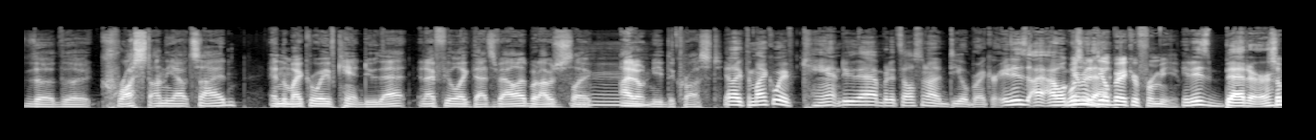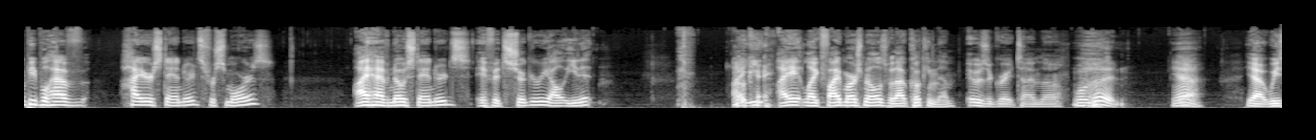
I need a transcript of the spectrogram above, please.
the, the crust on the outside and the microwave can't do that and i feel like that's valid but i was just like i don't mm. need the crust Yeah, like the microwave can't do that, but it's also not a deal breaker. It is. I, I will it wasn't a deal breaker for me It is better. some people have higher standards for s'mores i have no standards if it's sugary i'll eat it I eat I ate like five marshmallows without cooking them. It was a great time though. well, good. Yeah. Yeah. Yeah, we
